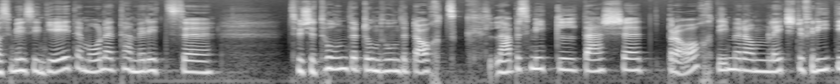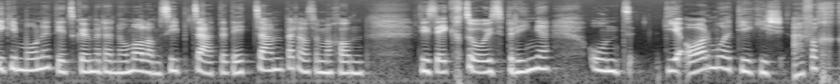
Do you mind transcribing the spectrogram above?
also wir sind jeden Monat, haben wir jetzt äh, zwischen 100 und 180 Lebensmitteltaschen gebracht, immer am letzten Freitag im Monat. Jetzt gehen wir dann nochmal am 17. Dezember, also man kann die Säcke zu uns bringen. Und die Armut, die ist einfach,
